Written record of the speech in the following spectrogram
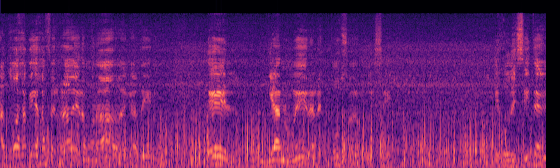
a todas aquellas aferradas y enamoradas de Cardino, él ya no era el esposo de Judicita. Y Judicita en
